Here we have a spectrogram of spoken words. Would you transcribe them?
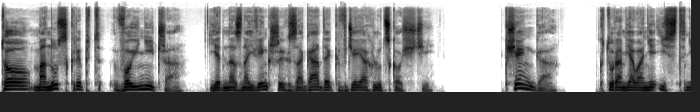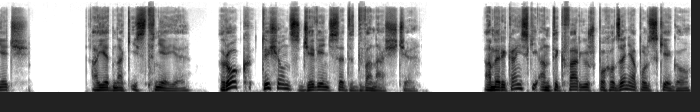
To manuskrypt wojnicza, jedna z największych zagadek w dziejach ludzkości. Księga, która miała nie istnieć, a jednak istnieje. Rok 1912. Amerykański antykwariusz pochodzenia polskiego,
